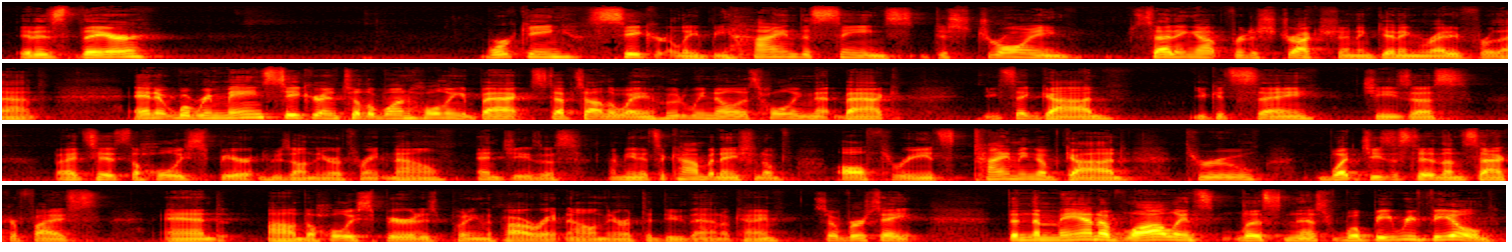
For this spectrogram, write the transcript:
It is there working secretly behind the scenes, destroying, setting up for destruction, and getting ready for that. And it will remain secret until the one holding it back steps out of the way. Who do we know is holding that back? You could say God. You could say Jesus. but I'd say it's the Holy Spirit who's on the earth right now and Jesus. I mean, it's a combination of all three. It's timing of God through what Jesus did on sacrifice, and uh, the Holy Spirit is putting the power right now on the earth to do that, okay? So, verse 8 Then the man of lawlessness will be revealed,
